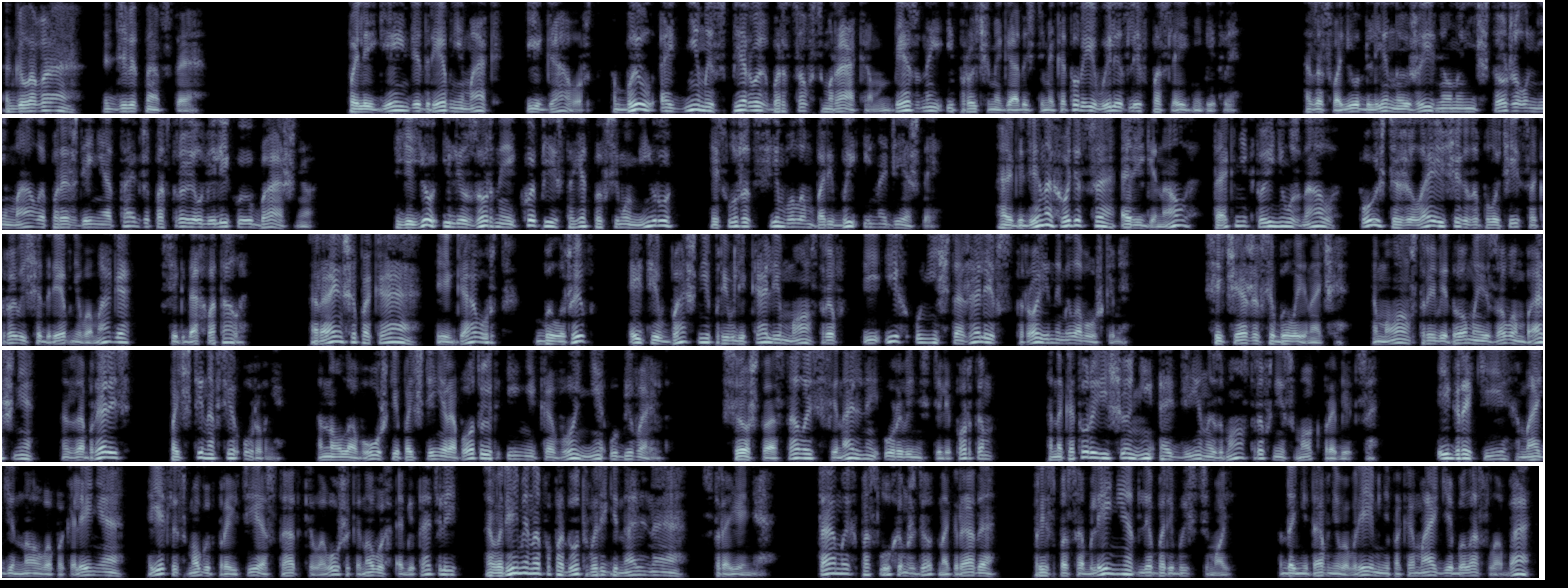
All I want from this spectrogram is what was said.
Глава 19 По легенде, древний маг Игаурт был одним из первых борцов с мраком, бездной и прочими гадостями, которые вылезли в последней битве. За свою длинную жизнь он уничтожил немало порождений, а также построил Великую башню. Ее иллюзорные копии стоят по всему миру и служат символом борьбы и надежды. А где находится оригинал, так никто и не узнал, Пусть желающих заполучить сокровища древнего мага всегда хватало. Раньше, пока Игаурт был жив, эти башни привлекали монстров и их уничтожали встроенными ловушками. Сейчас же все было иначе. Монстры, ведомые зовом башни, забрались почти на все уровни, но ловушки почти не работают и никого не убивают. Все, что осталось, финальный уровень с телепортом на который еще ни один из монстров не смог пробиться. Игроки, маги нового поколения, если смогут пройти остатки ловушек и новых обитателей, временно попадут в оригинальное строение. Там их, по слухам, ждет награда приспособление для борьбы с тьмой. До недавнего времени, пока магия была слаба,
